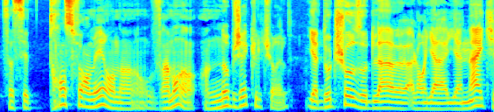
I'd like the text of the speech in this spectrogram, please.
ça s'est transformé en un, vraiment un, objet culturel. Il y a d'autres choses au-delà. Euh, alors il y a, il y a Nike,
